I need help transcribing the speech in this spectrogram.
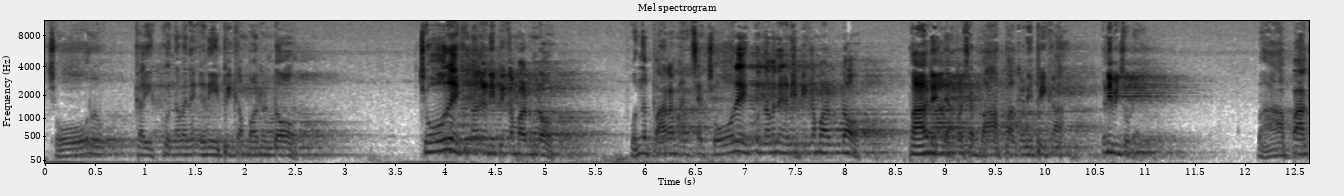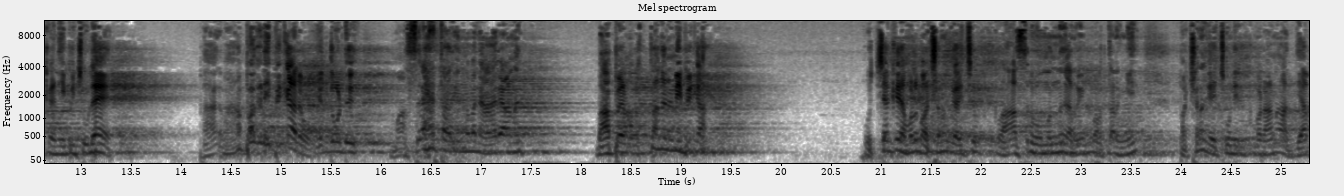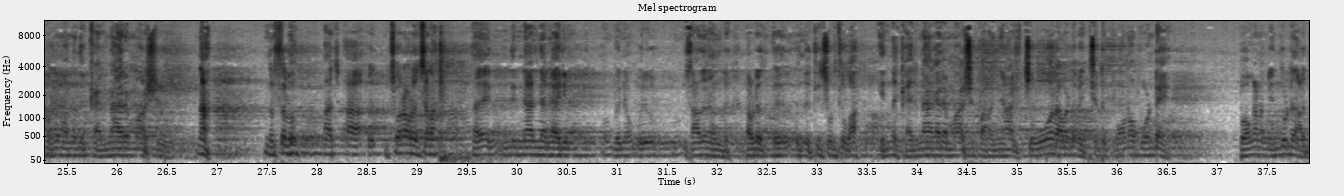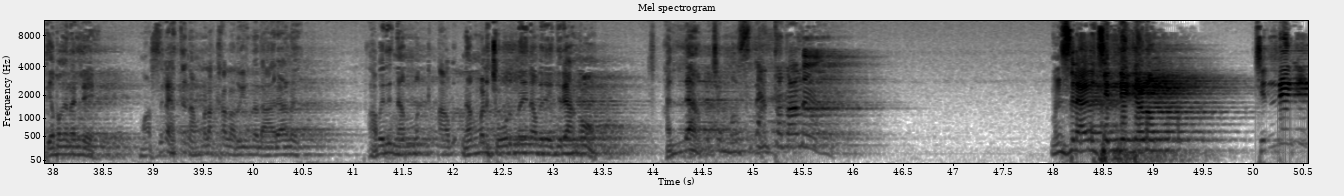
ചോറ് കഴിക്കുന്നവനെ എണീപ്പിക്കാൻ പാടുണ്ടോ? ചോറ് കഴിക്കുന്നവനെ എണീപ്പിക്കാൻ പാടുണ്ടോ? ഒന്ന് പറ മനുഷ്യ ചോറ് കഴിക്കുന്നവനെ എണീപ്പിക്കാൻ പാടുണ്ടോ? പാടില്ല. പക്ഷെ ബാപ്പ എണീപ്പിക്കാം. എണീപ്പിച്ചൂടെ? ബാപ്പാക്ക് എണീപ്പിച്ചൂടെ? ബാപ്പ എണീപ്പിക്കാലോ? എന്തുകൊണ്ട്? മസ്ലാഹത്ത് അറിയുന്നവൻ ആരാണ്? ബാപ്പയുടെ ഉസ്താദിനെ എണീപ്പിക്കാം. ഉച്ചയ്ക്ക് നമ്മൾ ഭക്ഷണം കഴിച്ച്. ക്ലാസ് റൂമിൽ നിന്ന് ഇറങ്ങി പുറത്തിറങ്ങി ഭക്ഷണം കഴിച്ചുകൊണ്ടിരിക്കുമ്പോഴാണ് അധ്യാപകൻ വന്നത് കരുണാരം മാഷ്. നാ നിർത്തലോ ചോറ വിളിച്ചണം ഇന്ന കാര്യം പിന്നെ ഒരു സാധനമുണ്ട്. അവിടെ എത്തിച്ചു കൊടുത്തു വാ. ഇന്ന് കരുണാകര മാഷ് പറഞ്ഞാൽ ചോറ് അവിടെ വെച്ചിട്ട് പോണോ പോണ്ടേ? പോകണം. എന്തുകൊണ്ട്? അധ്യാപകനല്ലേ? മസ്ലഹത്തെ നമ്മളെക്കാൾ അറിയുന്നത് ആരാണ്? അവർ നമ്മ അവ- നമ്മൾ ചോറുന്നതിന് അവരെതിരാണോ അല്ല പക്ഷെ മസ്ലഹത്തതാണ്. മനസ്സിലായോ? ചിന്തിക്കണം. ചിന്തിക്കും.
